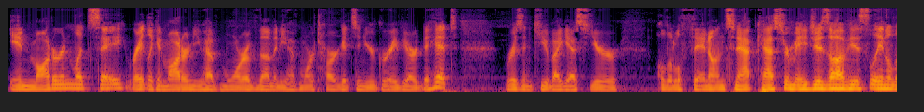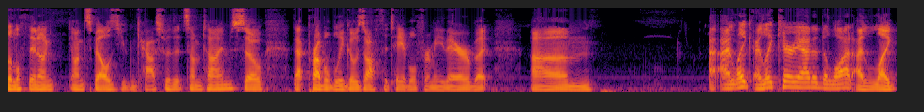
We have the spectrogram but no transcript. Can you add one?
in Modern. Let's say right, like in Modern, you have more of them and you have more targets in your graveyard to hit, whereas in Cube, I guess you're a little thin on Snapcaster Mages, obviously, and a little thin on on spells you can cast with it sometimes. So that probably goes off the table for me there, but. Um, I, I like I like Caryatid a lot. I like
